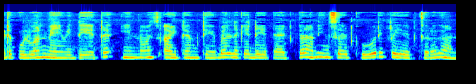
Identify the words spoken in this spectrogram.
අපිට පුළුවන් මේ විදිහට invoice item table එකේ data add කරන් insert query create කරගන්න.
